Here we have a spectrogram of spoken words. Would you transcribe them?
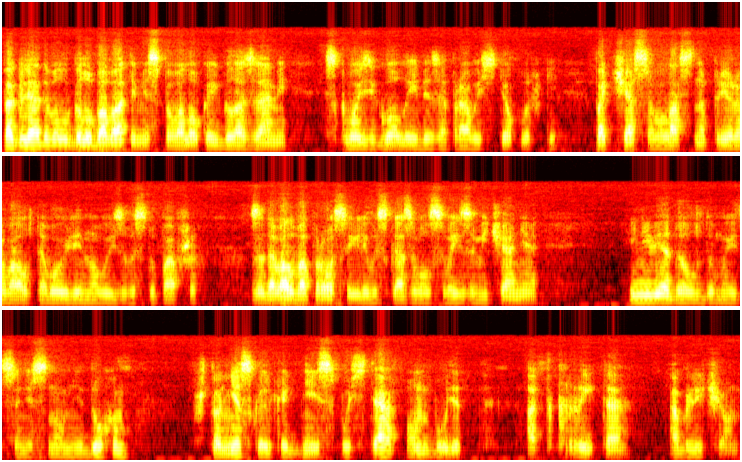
Поглядывал голубоватыми с поволокой глазами сквозь голые без оправы стеклышки, подчас властно прерывал того или иного из выступавших, задавал вопросы или высказывал свои замечания, и не ведал, думается, ни сном, ни духом, что несколько дней спустя он будет открыто обличен.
